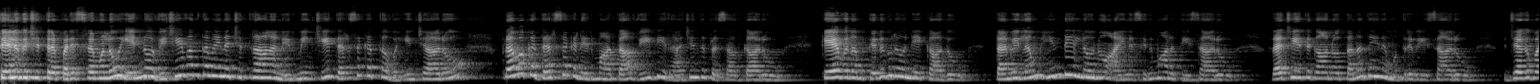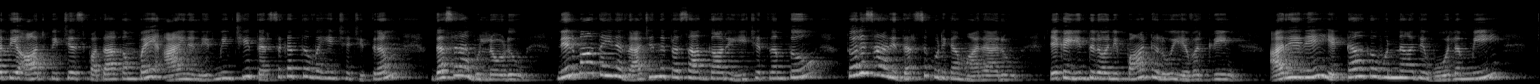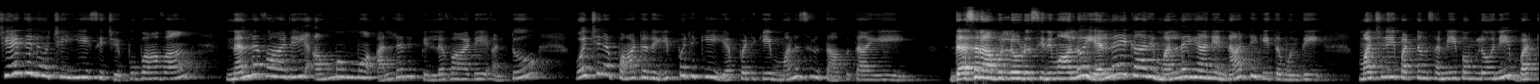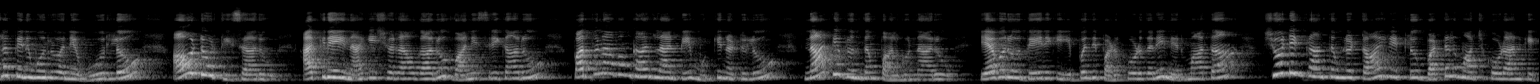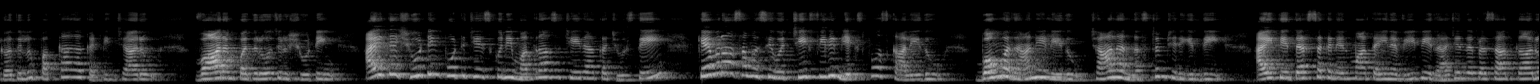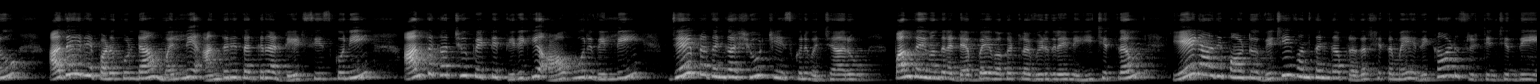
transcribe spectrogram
తెలుగు చిత్ర పరిశ్రమలో ఎన్నో విజయవంతమైన చిత్రాలను నిర్మించి దర్శకత్వం వహించారు ప్రముఖ దర్శక నిర్మాత వివి రాజేంద్ర ప్రసాద్ గారు. కేవలం తెలుగులోనే కాదు తమిళం హిందీలోనూ ఆయన సినిమాలు తీశారు. రచయితగాను తనదైన ముద్ర వేశారు. జగపతి ఆర్ట్ పిక్చర్స్ పతాకంపై ఆయన నిర్మించి దర్శకత్వం వహించే చిత్రం దసరా బుల్లోడు. నిర్మాత అయిన రాజేంద్ర ప్రసాద్ గారు ఈ చిత్రంతో తొలిసారి దర్శకుడిగా మారారు. ఇక ఇందులోని పాటలు ఎవర్ గ్రీన్ అరేరే ఎట్టాగా ఉన్నాది ఓలమ్మి? చేతిలో చెయ్యేసి చెప్పు బావా. నల్లవాడే అమ్మమ్మ అల్లరి పిల్లవాడే అంటూ వచ్చిన పాటలు ఇప్పటికీ ఎప్పటికీ మనసును తాకుతాయి. దసరా బుల్లోడు సినిమాలో ఎల్లయ్య గారి మల్లయ్య అనే నాట్య గీతం ఉంది. మచిలీపట్నం సమీపంలోని బట్ల పెనుమూరు అనే ఊర్లో అవుట్డోర్ తీశారు. అక్కినేని నాగేశ్వరరావు గారు వాణిశ్రీ గారు పద్మనాభం గారు లాంటి ముఖ్య నటులు నాట్య బృందం పాల్గొన్నారు. ఎవరూ దేనికి ఇబ్బంది పడకూడదని నిర్మాత షూటింగ్ ప్రాంతంలో టాయిలెట్లు బట్టలు మార్చుకోవడానికి గదులు పక్కాగా కట్టించారు. వారం పది రోజులు షూటింగ్. అయితే షూటింగ్ పూర్తి చేసుకుని మద్రాసు చేరాక చూస్తే కెమెరా సమస్య వచ్చి ఫిలిం ఎక్స్పోజ్ కాలేదు. బొమ్మ రానే లేదు చాలా నష్టం జరిగింది. అయితే దర్శక నిర్మాత అయిన వివి రాజేంద్ర ప్రసాద్ గారు అధైర్యపడకుండా మళ్ళీ అందరి దగ్గర డేట్స్ తీసుకొని అంత ఖర్చు పెట్టి తిరిగి ఆ ఊరు వెళ్ళి జయప్రదంగా షూట్ చేసుకుని వచ్చారు. పంతొమ్మిది వందల డెబ్బై ఒకటిలో విడుదలైన ఈ చిత్రం ఏడాది పాటు విజయవంతంగా ప్రదర్శితమై రికార్డు సృష్టించింది.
